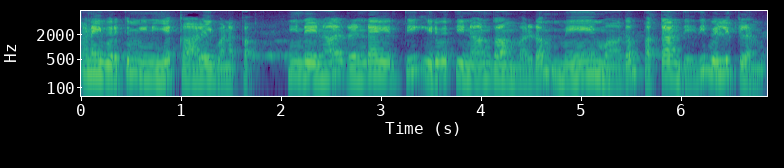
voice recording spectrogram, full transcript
அனைவருக்கும் இனிய காலை வணக்கம். இன்றைய நாள் ரெண்டாயிரத்தி இருபத்தி நான்காம் வருடம் மே மாதம் பத்தாம் தேதி வெள்ளிக்கிழமை.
